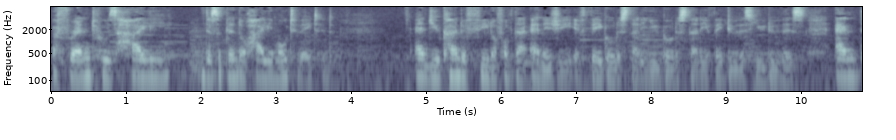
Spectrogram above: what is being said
a friend who's highly disciplined or highly motivated, and you kind of feed off of that energy. If they go to study, you go to study. If they do this, you do this. And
